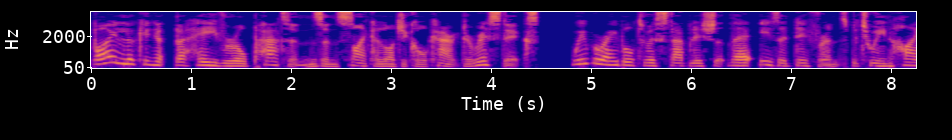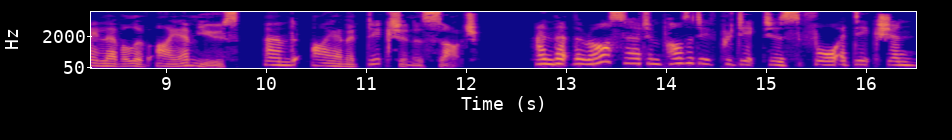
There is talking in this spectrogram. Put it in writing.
By looking at behavioral patterns and psychological characteristics, we were able to establish that there is a difference between high level of IM use and IM addiction as such. And that there are certain positive predictors for addiction.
